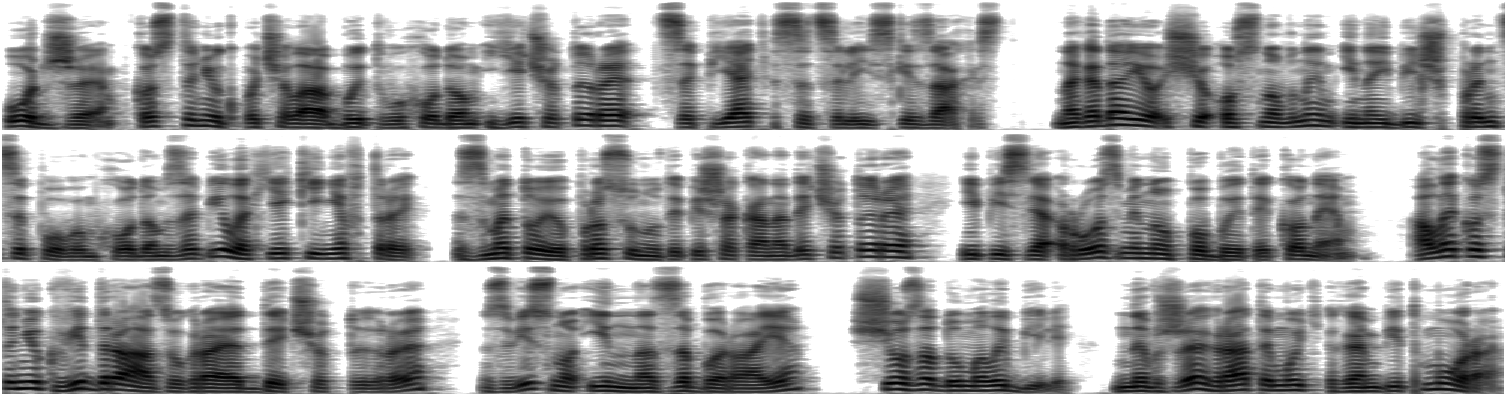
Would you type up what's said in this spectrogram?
Отже, Костенюк почала битву ходом Е4, С5 сицилійський захист. Нагадаю, що основним і найбільш принциповим ходом за білих є кінь F3 з метою просунути пішака на d4 і після розміну побити конем. Але Костенюк відразу грає d4, звісно, Інна забирає. Що задумали білі? Невже гратимуть гамбіт Мора?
